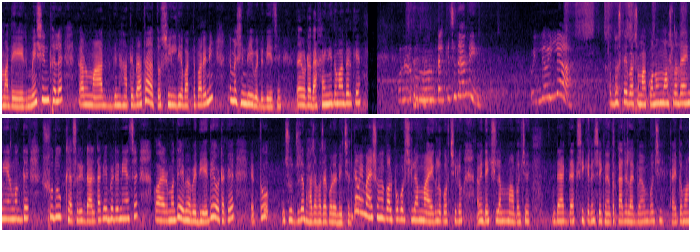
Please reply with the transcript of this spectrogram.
আমাদের মেশিন ফেলে কারণ মার দুদিন হাতে ব্যথা তো শিল দিয়ে বাটতে পারেনি তাই মেশিন দিয়ে বেটে দিয়েছে। তাই ওটা দেখাইনি তোমাদেরকে। কোনো রকম নুন তেল কিছু দেয়নি? উইল্লা উইল্লা। তা বুঝতেই পারছ মা কোনো মশলা দেয়নি এর মধ্যে। শুধু খেসারির ডালটাকেই বেটে নিয়েছে। কয়ের মধ্যে এভাবে দিয়ে দিয়ে ওটাকে একটু ঝুরঝুরে ভাজা ভাজা করে নিচ্ছে তো আমি মায়ের সঙ্গে গল্প করছিলাম, মা এগুলো করছিল। আমি দেখছিলাম, মা বলছে, দেখ দেখ শিখে নে শিখে নে তোর কাজে লাগবে। আমি বলছি, তাই তো মা,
